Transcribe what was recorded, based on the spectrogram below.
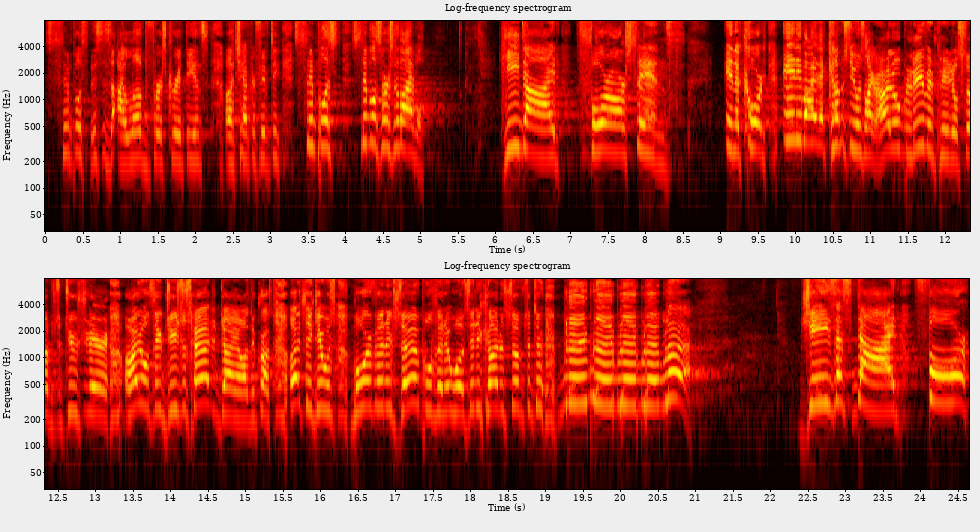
Simplest, this is, I love 1 Corinthians uh, chapter 15. Simplest, simplest verse of the Bible. He died for our sins in the court. Anybody that comes to you is like, I don't believe in penal substitutionary. I don't think Jesus had to die on the cross. I think it was more of an example than it was any kind of substitute. Blah, blah, blah, blah, blah. Jesus died for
